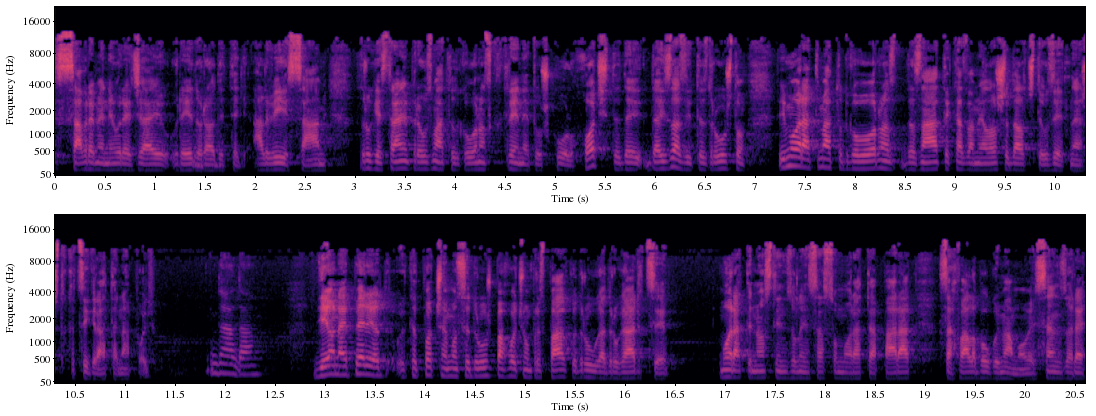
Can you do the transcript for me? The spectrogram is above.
savremeni uređaj u redu roditelji, ali vi sami. S druge strane, preuzmate odgovornost kad krenete u školu. Hoćete da, da izlazite s društvom, vi morate imati odgovornost da znate kad vam je loše, da li ćete uzeti nešto kad se igrate na polju. Da, da. Gdje je onaj period kad počnemo se družiti pa hoćemo prespavati kod druga, drugarice, morate nositi inzulin sa sobom, morate aparat, sa hvala Bogu imamo ove senzore,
